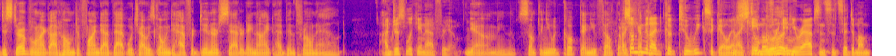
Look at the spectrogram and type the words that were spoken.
disturbed when I got home to find out that which I was going to have for dinner Saturday night had been thrown out. I'm just looking out for you. Yeah, I mean, it was something you had cooked and you felt that I Something that it. I'd cooked two weeks ago, and I came over good. in your absence and said to mom,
